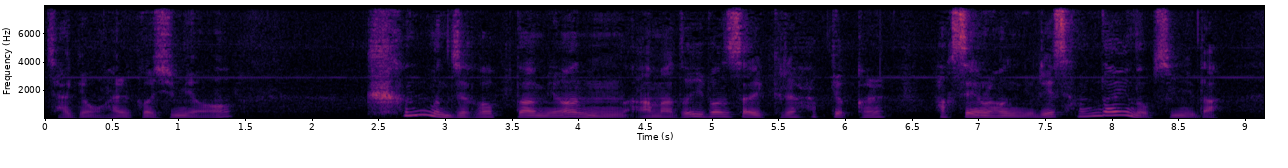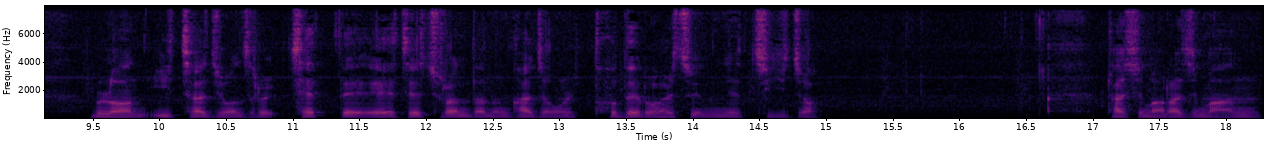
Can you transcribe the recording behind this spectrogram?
작용할 것이며 큰 문제가 없다면 아마도 이번 사이클에 합격할 학생의 확률이 상당히 높습니다. 물론 2차 지원서를 제때에 제출한다는 가정을 토대로 할 수 있는 예측이죠. 다시 말하지만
